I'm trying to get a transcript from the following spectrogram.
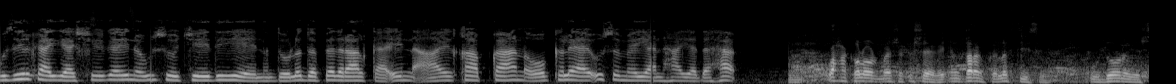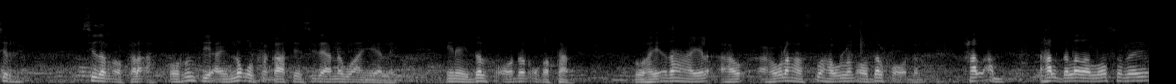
wasiirka ayaa sheegay inay u soo jeediyeen dowladda federaalka in ay qaabkan oo kale ay u sameeyaan hay'adaha. Waxaa kaloo meesha ka sheegay in qaranka laftiisu uu doonayo shir sidan oo kale ah oo runtii ay nuqul ka qaateen sidii annagu aan yeelnay inay dalka oo dhan u qabtaan. Oo hay'adaha howlahaas ku howlan oo dalka oo dhan hal dallada loo sameeyo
